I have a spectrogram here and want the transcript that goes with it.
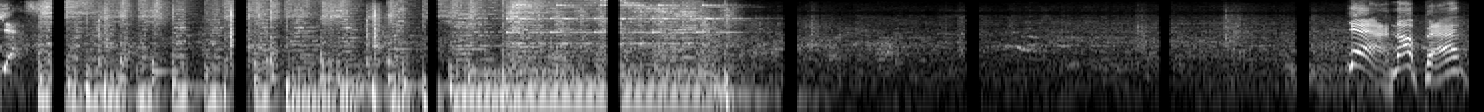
Yes! Yeah, not bad.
